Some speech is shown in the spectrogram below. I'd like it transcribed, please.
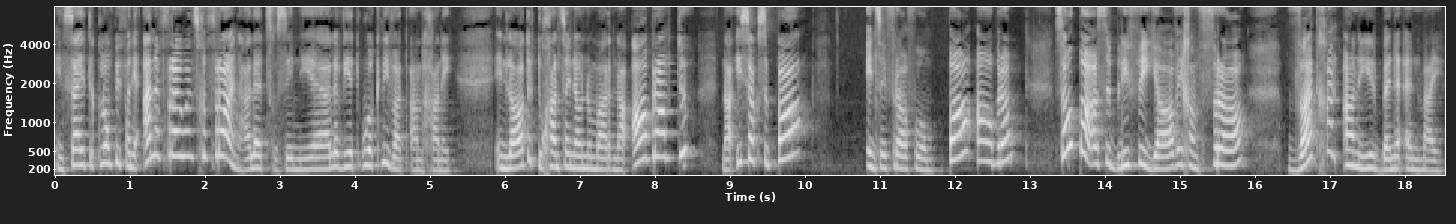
En sy het een klompie van die ander vrouwens gevra en hulle het gesê, nee, hulle weet ook nie wat aangaan nie. En later, toe gaan sy nou nou maar na Abraham toe, na Isaacse pa, en sy vraag vir hom, Pa Abraham, sal pa asseblief vir Yahweh gaan vraag, wat gaan aan hier binnen in my?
